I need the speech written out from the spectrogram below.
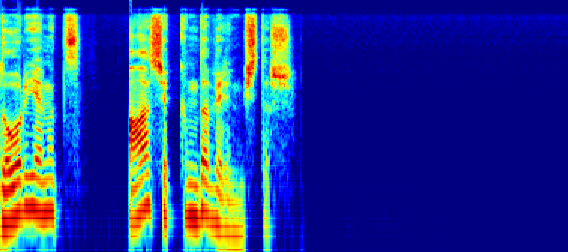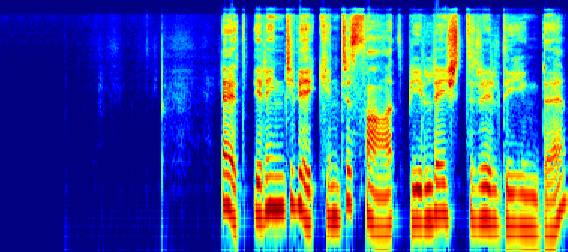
Doğru yanıt A şıkkında verilmiştir. Evet birinci ve ikinci saat birleştirildiğinde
